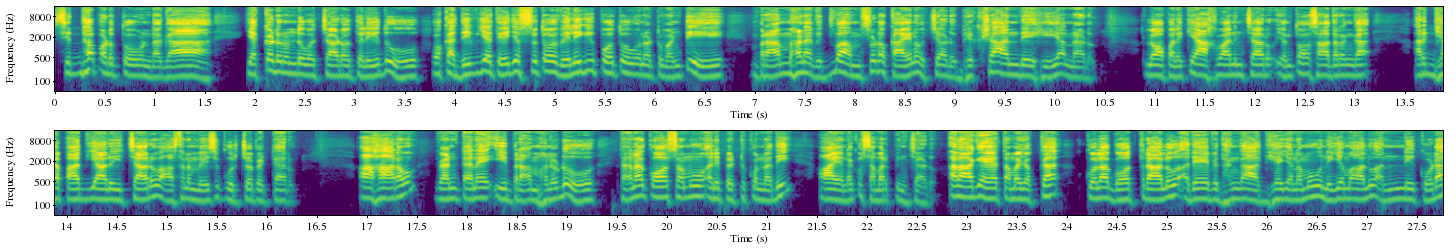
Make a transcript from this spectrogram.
సిద్ధపడుతూ ఉండగా ఎక్కడి నుండి వచ్చాడో తెలియదు. ఒక దివ్య తేజస్సుతో వెలిగిపోతూ ఉన్నటువంటి బ్రాహ్మణ విద్వాంసుడు ఒక ఆయన వచ్చాడు. భిక్షాందేహి అన్నాడు. లోపలికి ఆహ్వానించారు. ఎంతో సాదరంగా అర్ఘ్యపాద్యాలు ఇచ్చారు. ఆసనం వేసి కూర్చోబెట్టారు. ఆహారం వెంటనే ఈ బ్రాహ్మణుడు తన కోసము అని పెట్టుకున్నది ఆయనకు సమర్పించాడు. అలాగే తమ యొక్క కుల గోత్రాలు అదేవిధంగా అధ్యయనము నియమాలు అన్నీ కూడా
